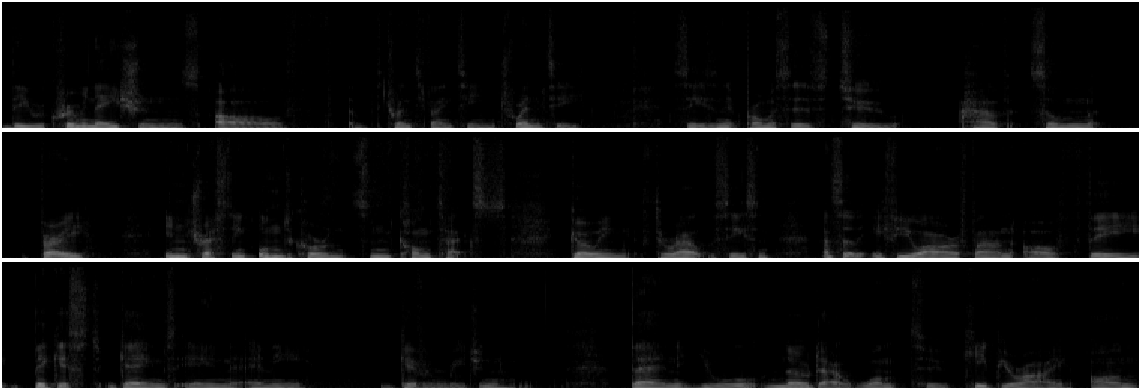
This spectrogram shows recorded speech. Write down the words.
the recriminations of the 2019-20 season, it promises to have some very interesting undercurrents and contexts going throughout the season. And so, if you are a fan of the biggest games in any given region, then you will no doubt want to keep your eye on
